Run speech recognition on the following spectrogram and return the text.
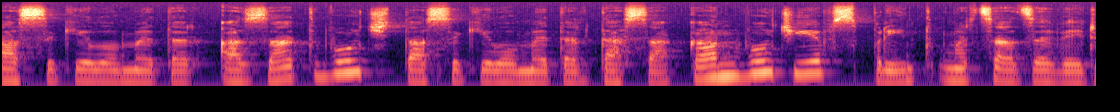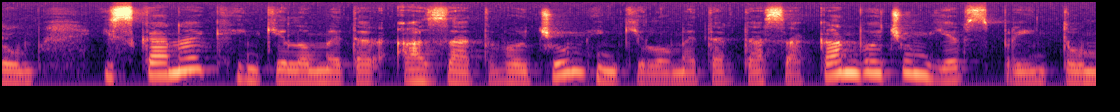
10 կիլոմետր ազատ ոչ, 10 կիլոմետր դասական ոչ եւ սպրինտ մրցաձևերում, իսկ կանայք 5 կիլոմետր ազատ ոչում, 5 կիլոմետր դասական ոչում եւ սպրինտում։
